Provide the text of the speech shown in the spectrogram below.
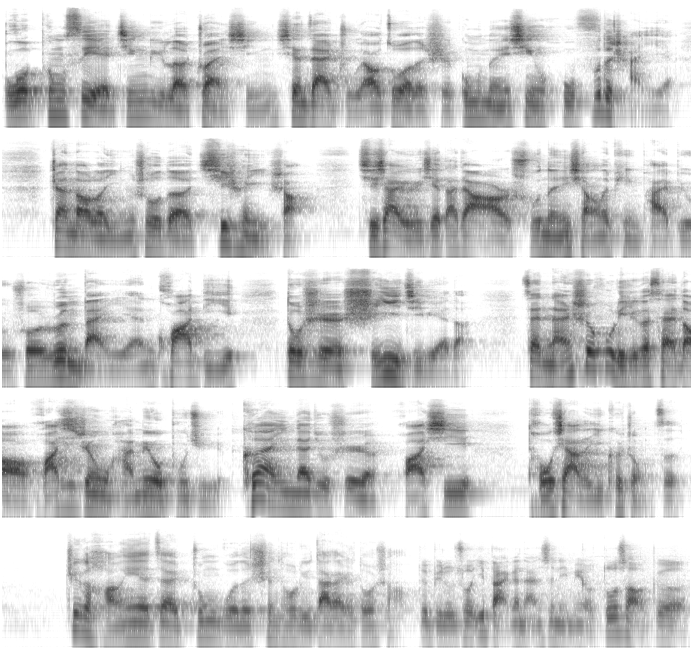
不过公司也经历了转型，现在主要做的是功能性护肤的产业，占到了营收的七成以上。旗下有一些大家耳熟能详的品牌，比如说润百颜、夸迪，都是十亿级别的。在男士护理这个赛道，华西生物还没有布局，科爱应该就是华西投下的一颗种子。这个行业在中国的渗透率大概是多少？就比如说一百个男生里面有多少个，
